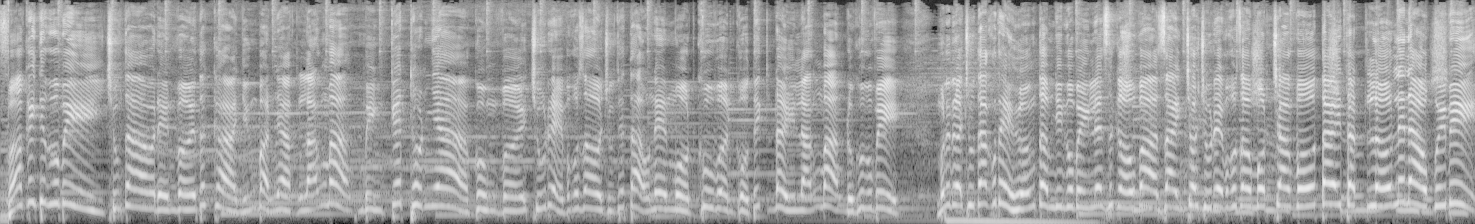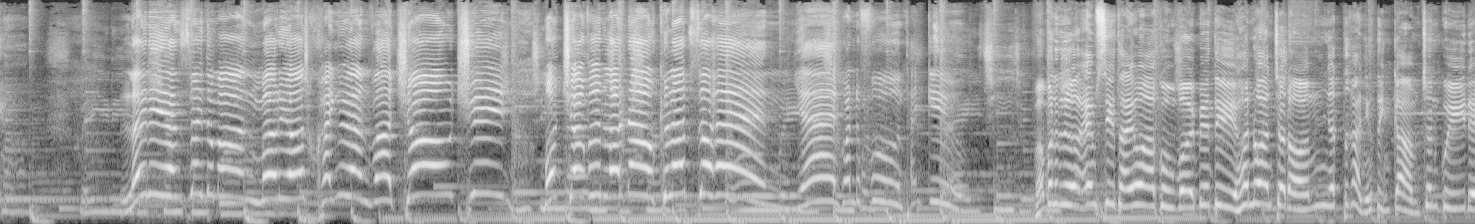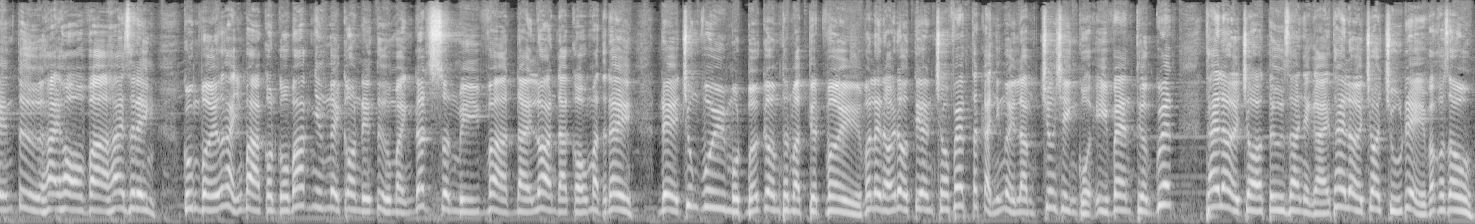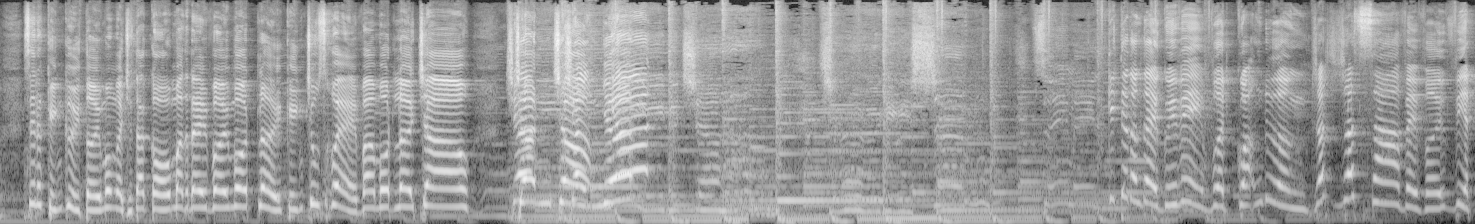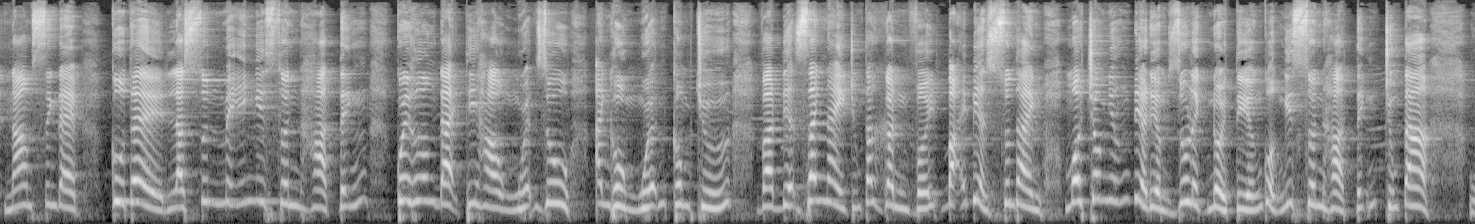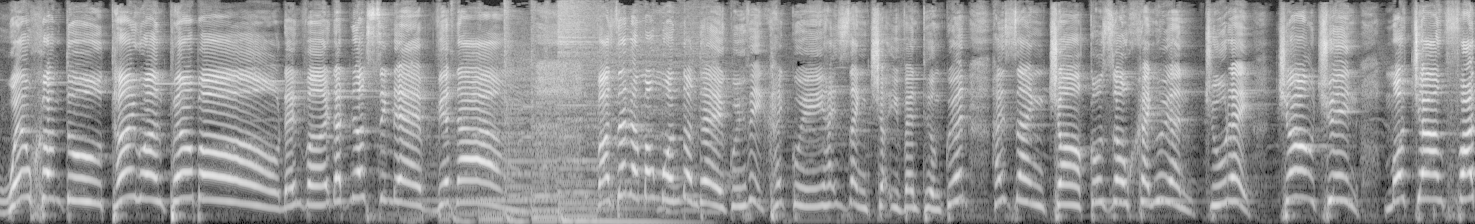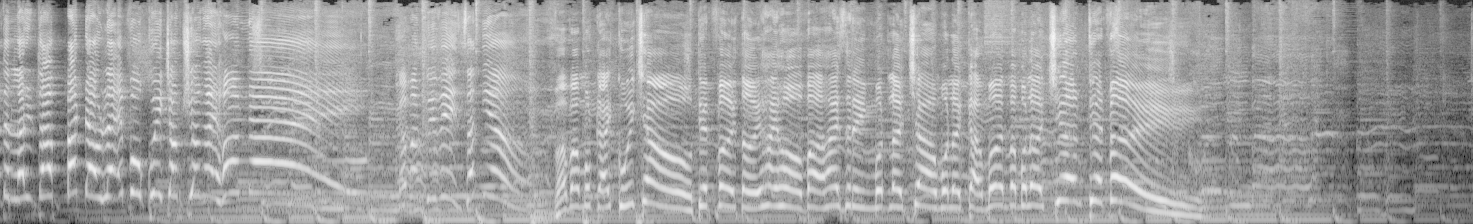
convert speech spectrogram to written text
Và kính thưa quý vị, chúng ta đến với tất cả những bản nhạc lãng mạn mình kết hôn nha. Cùng với chú rể và cô dâu chúng sẽ tạo nên một khu vườn cổ tích đầy lãng mạn đúng không quý vị? Một lần nữa chúng ta có thể hướng tầm nhìn của mình lên sân khấu và dành cho chú rể và cô dâu một tràng vỗ tay thật lớn lên nào quý vị. Ladies and gentlemen, Marius Khánh Huyền và Châu Trinh Một tràng vỗ lớn nào, wonderful, thank you. Và một lần nữa MC Thái Hòa cùng với biên thị hân hoan chào đón nhất tất cả những tình cảm chân quý đến từ hai họ và hai gia đình. Cùng với tất cả những bà con cô bác những người con đến từ mảnh đất Xuân Mỹ và Đài Loan đã có mặt ở đây Để chung vui một bữa cơm thân mật tuyệt vời. Và lời nói đầu tiên cho phép tất cả những người làm chương trình của event thường quyết Thay lời cho tư gia nhà gái, thay lời cho chú rể và cô dâu. Xin được kính gửi tới mong ngày chúng ta có mặt ở đây với một lời kính chúc sức khỏe và một lời chào trân trọng nhất thưa toàn thể quý vị, vượt quãng đường rất rất xa về với Việt Nam xinh đẹp Cụ thể là Xuân Mỹ, Nghi Xuân, Hà Tĩnh, quê hương đại thi hào Nguyễn Du, anh hùng Nguyễn Công Trứ. Và địa danh này chúng ta gần với bãi biển Xuân Thành, một trong những địa điểm du lịch nổi tiếng của Nghi Xuân, Hà Tĩnh chúng ta. Welcome to Taiwan people Đến với đất nước xinh đẹp Việt Nam và rất là mong muốn toàn thể quý vị khách quý hãy dành cho event thường quyết Hãy dành cho cô dâu Khánh Huyền, chú rể Trong Chuyên Một tràng phá thật lớn ta bắt đầu lễ vô quy trong trưa ngày hôm nay. Cảm ơn quý vị rất nhiều. Và bằng một cái cúi chào tuyệt vời tới hai họ và hai gia đình Một lời chào, một lời cảm ơn và một lời tri ân tuyệt vời.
